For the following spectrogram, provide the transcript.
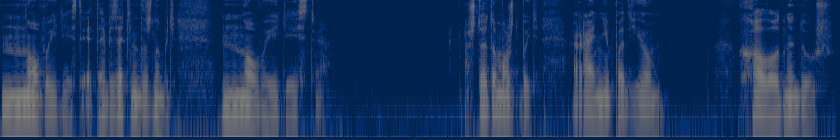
новые действия. Это обязательно должно быть новые действия. Что это может быть? Ранний подъем, холодный душ,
